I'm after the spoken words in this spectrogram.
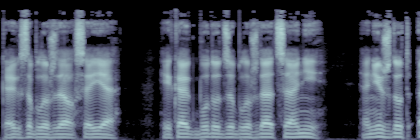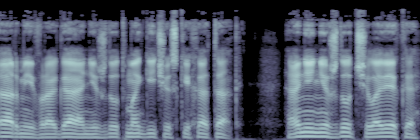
Как заблуждался я, и как будут заблуждаться они. Они ждут армии врага, они ждут магических атак. Они не ждут человека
